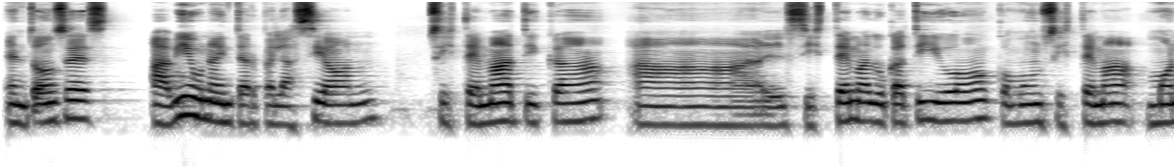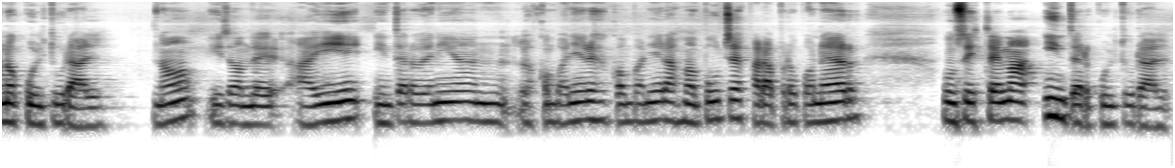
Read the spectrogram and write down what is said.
Entonces, había una interpelación sistemática al sistema educativo como un sistema monocultural, ¿no? Y donde ahí intervenían los compañeros y compañeras mapuches para proponer un sistema intercultural,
